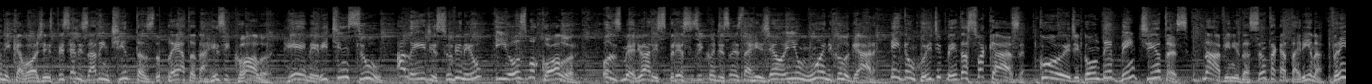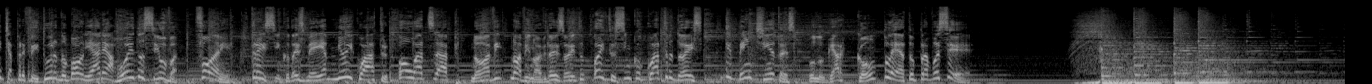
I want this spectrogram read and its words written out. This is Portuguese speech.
Única loja especializada em tintas Leta da Resicolor, Renner e Tinsul, além de Souvenir e Osmocolor. Os melhores preços e condições da região em um único lugar. Então cuide bem da sua casa. Cuide com Debem Tintas, na Avenida Santa Catarina, frente à Prefeitura do Balneário Arroio do Silva. Fone 3526-1004 ou WhatsApp 99928-8542. Debem Tintas, o lugar completo para você.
